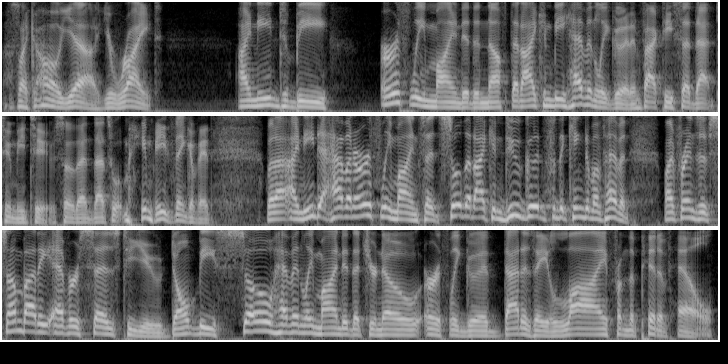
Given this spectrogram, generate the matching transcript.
I was like, oh, yeah, you're right. I need to be earthly minded enough that I can be heavenly good. In fact, he said that to me too. So that, that's what made me think of it. But I, I need to have an earthly mindset so that I can do good for the kingdom of heaven. My friends, if somebody ever says to you, don't be so heavenly minded that you're no earthly good, that is a lie from the pit of hell.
